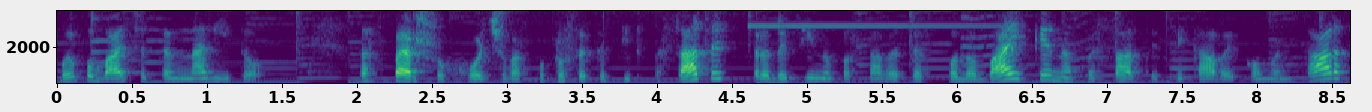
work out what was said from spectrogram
ви побачите на відео. Та спершу хочу вас попросити підписатись, традиційно поставити вподобайки, написати цікавий коментар.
